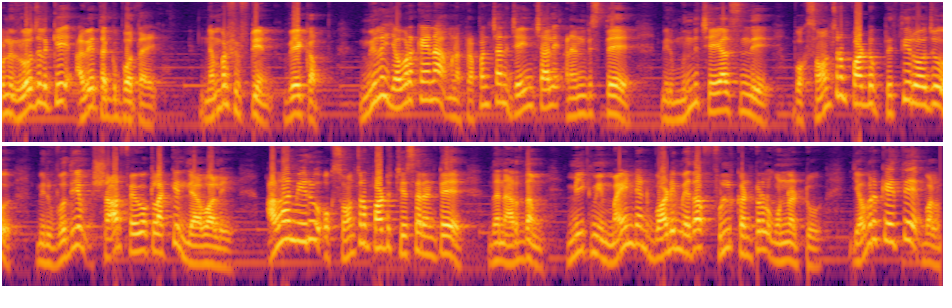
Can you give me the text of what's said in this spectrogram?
కొన్ని రోజులకి అవే తగ్గిపోతాయి. Number fifteen wake up. మీలో ఎవరికైనా మన ప్రపంచాన్ని జయించాలి అని అనిపిస్తే మీరు ముందు చేయాల్సింది ఒక సంవత్సరం పాటు ప్రతిరోజు మీరు ఉదయం షార్ప్ ఫైవ్ ఓ క్లాక్కి లేవాలి. అలా మీరు ఒక సంవత్సరం పాటు చేశారంటే దాని అర్థం మీకు మీ మైండ్ అండ్ బాడీ మీద ఫుల్ కంట్రోల్ ఉన్నట్టు. ఎవరికైతే వాళ్ళ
